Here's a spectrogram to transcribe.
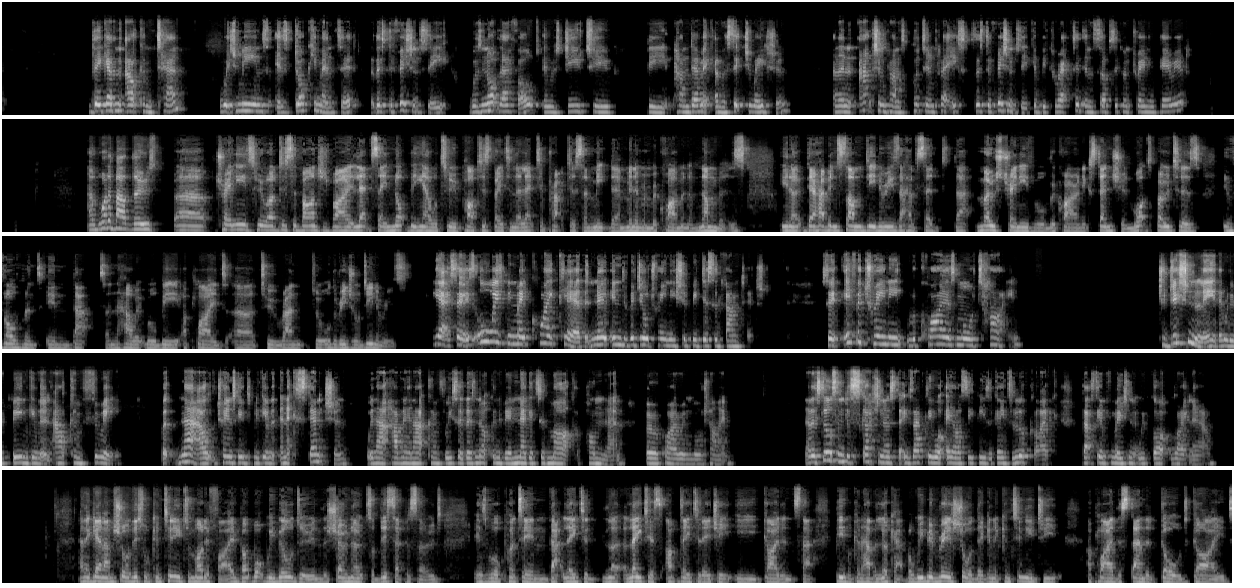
they get an outcome 10, which means it's documented that this deficiency was not their fault, it was due to the pandemic and the situation and then an action plan is put in place so this deficiency can be corrected in the subsequent training period. And what about those uh, trainees who are disadvantaged by, let's say, not being able to participate in elective practice and meet their minimum requirement of numbers? You know, there have been some deaneries that have said that most trainees will require an extension. What's BOTA's involvement in that and how it will be applied uh, to ran to all the regional deaneries? yeah, so it's always been made quite clear that no individual trainee should be disadvantaged. So if a trainee requires more time, traditionally they would have been given an outcome three, but now the trainee is going to be given an extension without having an outcome three, so there's not going to be a negative mark upon them for requiring more time. Now, there's still some discussion as to exactly what ARCPs are going to look like. That's the information that we've got right now. And again, I'm sure this will continue to modify, but what we will do in the show notes of this episode is we'll put in that latest, latest updated HEE guidance that people can have a look at. But we've been reassured they're going to continue to apply the standard gold guide.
